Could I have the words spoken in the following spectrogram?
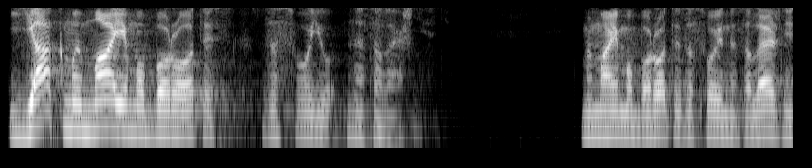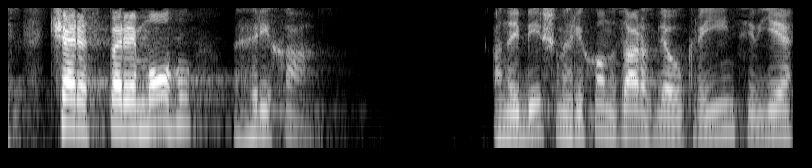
як ми маємо боротись за свою незалежність. Ми маємо боротися за свою незалежність через перемогу гріха. А найбільшим гріхом зараз для українців є,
